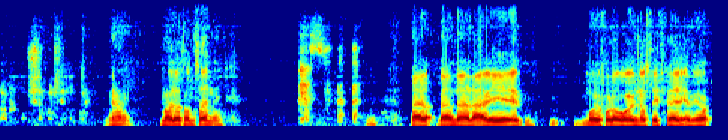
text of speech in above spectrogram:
gammel morsemaskin. Ja. Maratonsending. Yes. Nei da. Men eh, nei, vi må jo få lov å unne oss litt ferie, vi òg.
